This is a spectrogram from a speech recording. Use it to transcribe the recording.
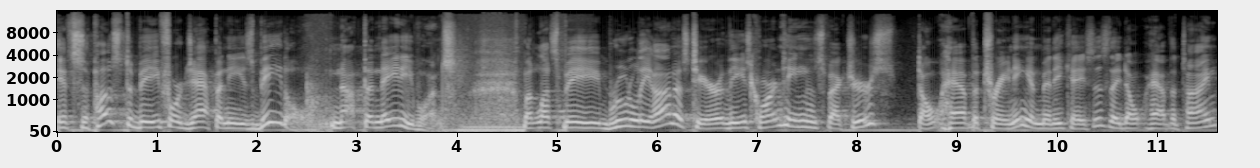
It's supposed to be for Japanese beetle, not the native ones. But let's be brutally honest here, these quarantine inspectors don't have the training in many cases, they don't have the time.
